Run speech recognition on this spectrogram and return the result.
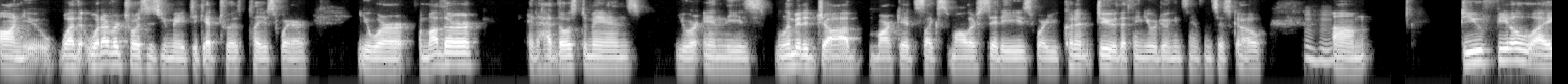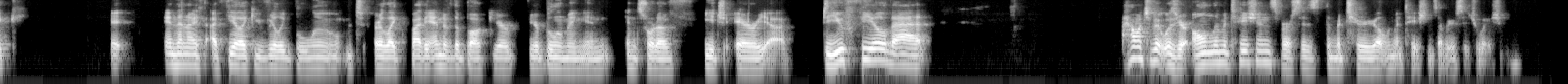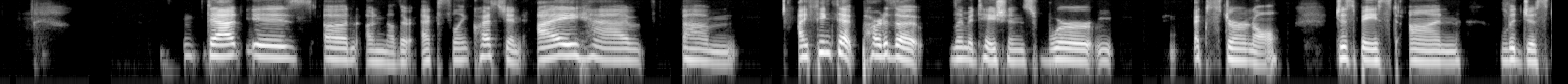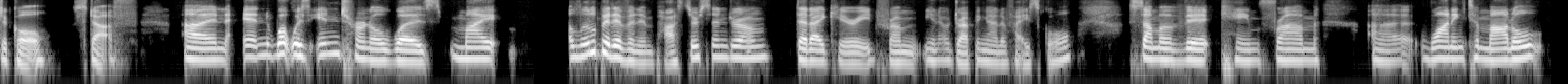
on you whether whatever choices you made to get to a place where you were a mother it had those demands you were in these limited job markets like smaller cities where you couldn't do the thing you were doing in san francisco mm-hmm. um, do you feel like it, and then I, I feel like you've really bloomed or like by the end of the book you're you're blooming in in sort of each area do you feel that how much of it was your own limitations versus the material limitations of your situation? That is an, another excellent question. I have, um, I think that part of the limitations were external, just based on logistical stuff. Uh, and and what was internal was my a little bit of an imposter syndrome that I carried from, you know, dropping out of high school. Some of it came from uh, wanting to model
